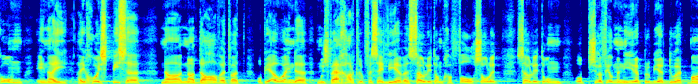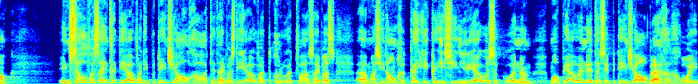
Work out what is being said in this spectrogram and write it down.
kom en hy hy gooi spiese na na Dawid wat op die ou einde moes weghardloop vir sy lewe. Saul het hom gevolg. Saul het Saul het hom op soveel maniere probeer doodmaak. En Saul was eintlik die ou wat die potensiaal gehad het. Hy was die ou wat groot was. Hy was um, as jy na hom gekyk het, kan jy sien hierdie ou is 'n koning. Maar op die ou en het hy sy potensiaal weggegooi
